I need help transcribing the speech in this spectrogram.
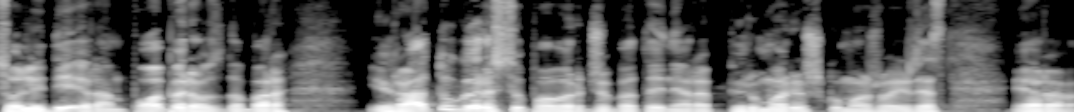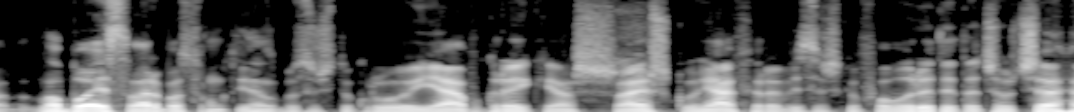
solidi ir ant popieriaus. Dabar yra tų garsių pavardžių, bet tai nėra pirmo ryškumo žvaigždės. Ir labai svarbios rungtynės bus iš tikrųjų JAV, Graikija. Aš aišku, JAV yra visiškai favoritai, tačiau čia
